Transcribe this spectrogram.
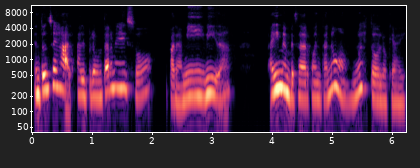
Entonces, al, preguntarme eso, para mi vida, ahí me empecé a dar cuenta, no, no es todo lo que hay.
